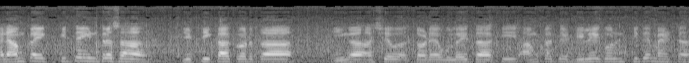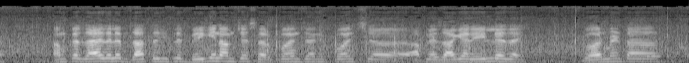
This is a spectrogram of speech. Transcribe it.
आनी आमकां एक कितें इंट्रस्ट आहा जी टिका करता हिंगा अशें थोडे उलयता की आमकां ते डिले करून कितें मेळटा? आमकां जाय जाल्यार जाता तितले बेगीन आमचे सरपंच आनी पंच आपल्या जाग्यार येयल्ले जाय. गव्हर्मेंटाक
